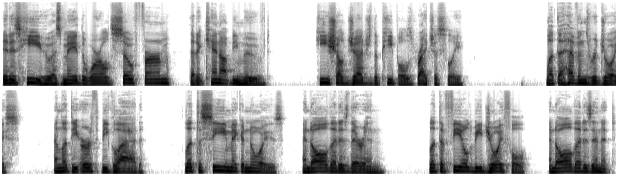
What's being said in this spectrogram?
It is he who has made the world so firm that it cannot be moved. He shall judge the peoples righteously. Let the heavens rejoice, and let the earth be glad. Let the sea make a noise, and all that is therein. Let the field be joyful, and all that is in it.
